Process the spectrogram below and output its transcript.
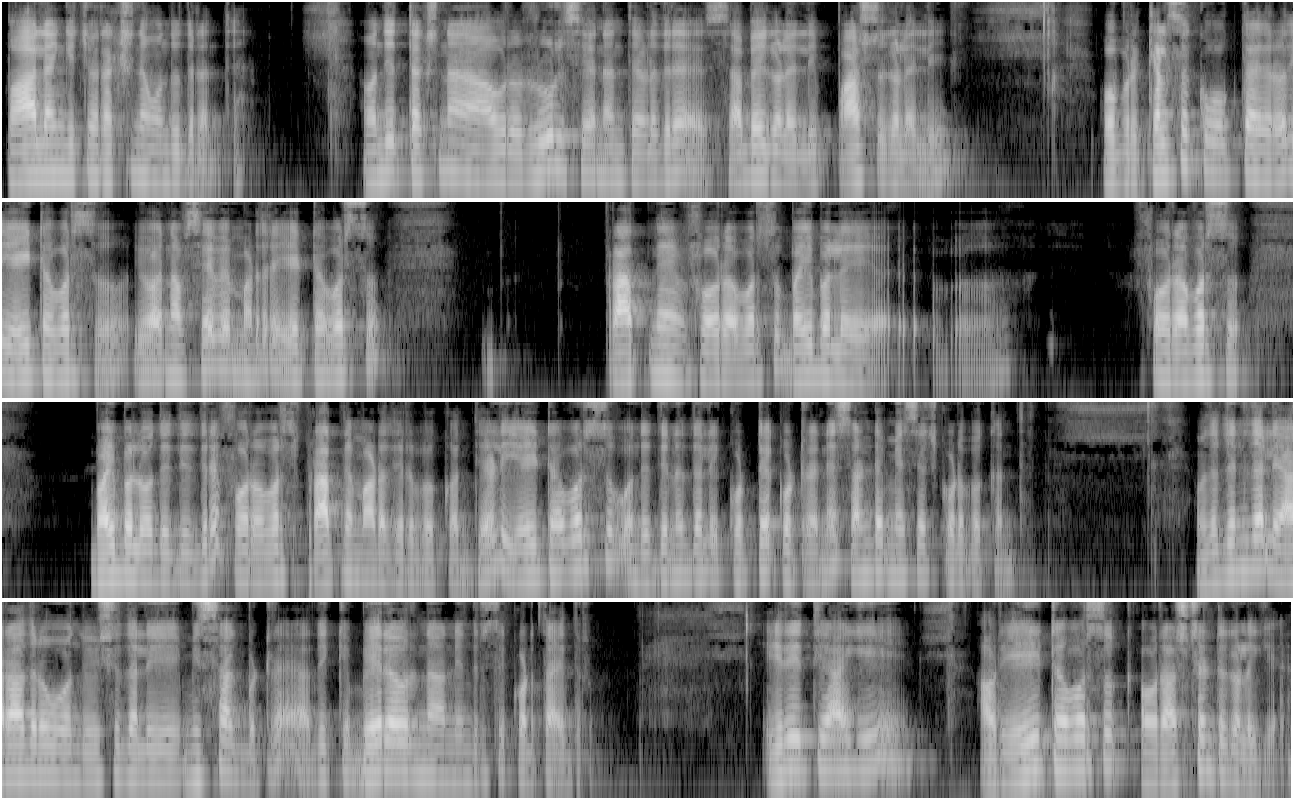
ಪಾಲಂಗಿಚ ರಕ್ಷಣೆ ಹೊಂದಿದ್ರಂತೆ. ಹೊಂದಿದ ತಕ್ಷಣ ಅವರ ರೂಲ್ಸ್ ಏನಂತ ಹೇಳಿದ್ರೆ ಸಭೆಗಳಲ್ಲಿ, ಪಾಸ್ಟ್ಗಳಲ್ಲಿ ಒಬ್ಬರು ಕೆಲಸಕ್ಕೆ ಹೋಗ್ತಾ ಇರೋದು ಏಯ್ಟ್ ಅವರ್ಸು ಇವಾಗ ನಾವು ಸೇವೆ ಮಾಡಿದ್ರೆ ಏಯ್ಟ್ ಅವರ್ಸು ಪ್ರಾರ್ಥನೆ four hours Bible four hours Bible ಓದಿದ್ದಿದ್ರೆ four hours ಪ್ರಾರ್ಥನೆ ಮಾಡೋದಿರಬೇಕು ಅಂತೇಳಿ ಏಯ್ಟ್ ಅವರ್ಸು ಒಂದು ದಿನದಲ್ಲಿ ಕೊಟ್ಟೆ ಕೊಟ್ರೇ ಸಂಡೇ ಮೆಸೇಜ್ ಕೊಡಬೇಕಂತೆ. ಒಂದು ದಿನದಲ್ಲಿ ಯಾರಾದರೂ ಒಂದು ವಿಷಯದಲ್ಲಿ ಮಿಸ್ ಆಗಿಬಿಟ್ರೆ ಅದಕ್ಕೆ ಬೇರೆಯವ್ರನ್ನ ನಿಂದ್ರಿಸಿ ಕೊಡ್ತಾಯಿದ್ರು ಈ ರೀತಿಯಾಗಿ ಅವ್ರು ಏಯ್ಟ್ ಅವರ್ಸು ಅವ್ರ ಅಸ್ಟೆಂಟ್ಗಳಿಗೆ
